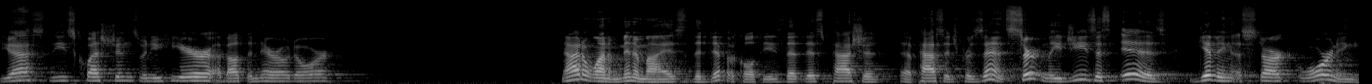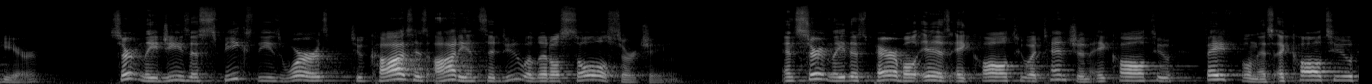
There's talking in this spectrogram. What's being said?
Do you ask these questions when you hear about the narrow door? Now, I don't want to minimize the difficulties that this passage, uh, passage presents. Certainly, Jesus is giving a stark warning here. Certainly, Jesus speaks these words to cause his audience to do a little soul searching. And certainly, this parable is a call to attention, a call to faithfulness, a call to,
